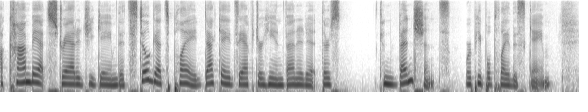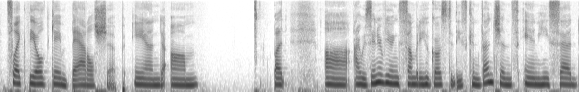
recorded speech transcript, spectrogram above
a combat strategy game that still gets played decades after he invented it. There's conventions where people play this game. It's like the old game Battleship, and um, But uh, I was interviewing somebody who goes to these conventions, and he said,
